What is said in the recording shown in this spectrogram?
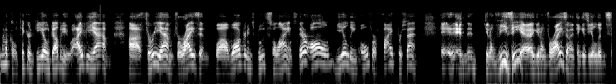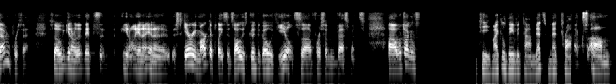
Chemical, ticker DOW, IBM, uh, 3M, Verizon, uh, Walgreens Boots Alliance. They're all yielding over 5%. And, and you know, VZ, uh, you know, Verizon, I think, is yielding 7%. So, you know, it's you know, in a, in a scary marketplace, it's always good to go with yields uh, for some investments. Uh, we're talking T, Michael David Tom, that's Medtronics. Um,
